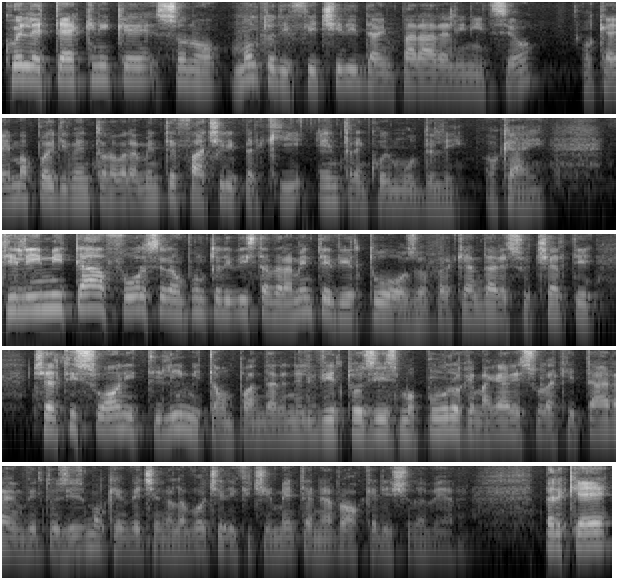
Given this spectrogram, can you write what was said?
Quelle tecniche sono molto difficili da imparare all'inizio, ok? Ma poi diventano veramente facili per chi entra in quel mood lì, ok? Ti limita forse da un punto di vista veramente virtuoso, perché andare su certi, certi suoni ti limita un po' andare nel virtuosismo puro, che magari sulla chitarra è un virtuosismo che invece nella voce difficilmente nel rock riesci ad avere perché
